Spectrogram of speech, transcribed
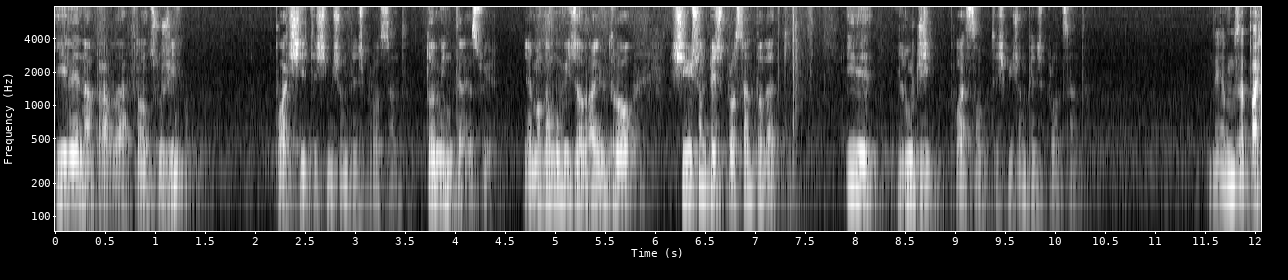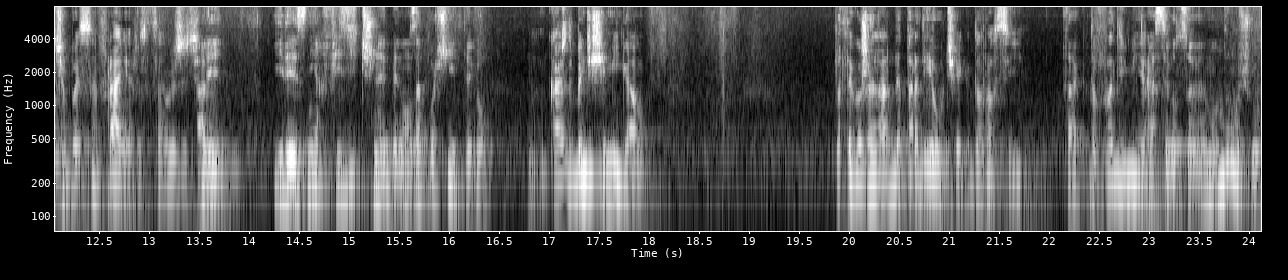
ile naprawdę Francuzi płacili te 75%. To mnie interesuje. Ja mogę mówić, dobra, jutro 75% podatki. Ile ludzi płacą te 75%? Ja bym zapłacił, bo jestem frajer za całe życie. Ale ile z nich fizycznie będą zapłacili tego? No, każdy będzie się migał. Dlatego, że Gerard Depardieu uciekł do Rosji, Tak. do Władimira. A z tego co wiem, on wrócił.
